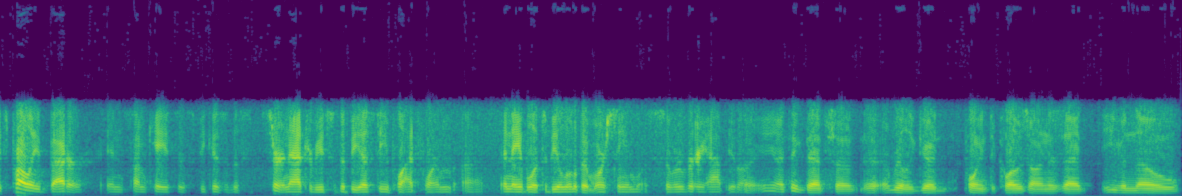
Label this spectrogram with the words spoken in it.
it's probably better in some cases because of the certain attributes of the BSD platform uh, enable it to be a little bit more seamless. So we're very happy about it. Yeah, I think that's a, a really good point to close on. Is that even though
